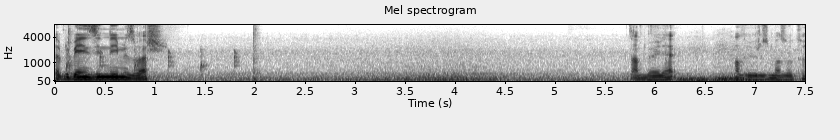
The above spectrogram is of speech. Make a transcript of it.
Bir benzinliğimiz var. Tam böyle alıyoruz mazotu.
